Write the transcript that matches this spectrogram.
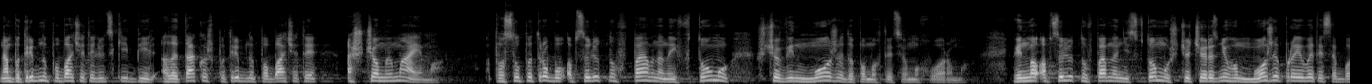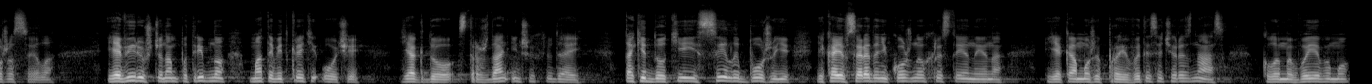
Нам потрібно побачити людський біль, але також потрібно побачити, а що ми маємо. Апостол Петро був абсолютно впевнений в тому, що він може допомогти цьому хворому. Він мав абсолютну впевненість в тому, що через нього може проявитися Божа сила. Я вірю, що нам потрібно мати відкриті очі як до страждань інших людей, так і до тієї сили Божої, яка є всередині кожного християнина, і яка може проявитися через нас, коли ми виявимо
